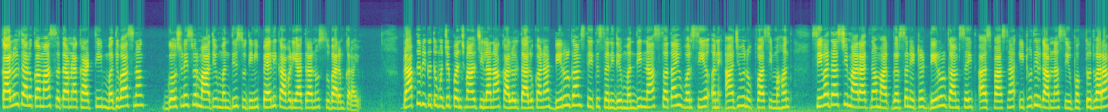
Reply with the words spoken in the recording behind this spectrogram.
કાલોલ તાલુકામાં સતામણા ઘાટથી મધવાસના ગોષણેશ્વર મહાદેવ મંદિર સુધીની પહેલી કાવડ યાત્રાનો શુભારંભ કરાયો. પ્રાપ્ત વિગતો મુજબ પંચમહાલ જિલ્લાના કાલોલ તાલુકાના ડેરોલ ગામ સ્થિત શનિદેવ મંદિરના સતાયુ વર્ષીય અને આજીવન ઉપવાસી મહંત સેવાદાસજી મહારાજના માર્ગદર્શન હેઠળ ડેરોલ ગામ સહિત આસપાસના ઇઠોતેર ગામના શિવભક્તો દ્વારા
